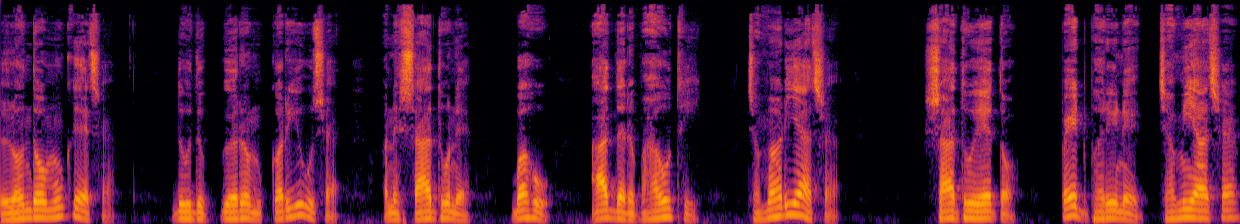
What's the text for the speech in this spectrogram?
લોંદો મૂકે છે. દૂધ ગરમ કર્યું છે અને સાધુને બહુ આદર ભાવથી જમાડ્યા છે. સાધુએ તો પેટ ભરીને જમ્યા છે.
